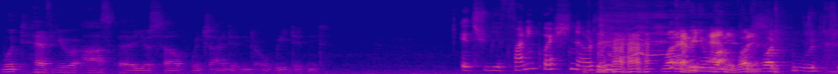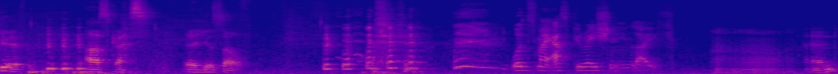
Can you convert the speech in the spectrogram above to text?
would have you asked uh, yourself, which I didn't or we didn't? It should be a funny question or Whatever be you want. What, what would you ask us uh, yourself? what's my aspiration in life? Uh, And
